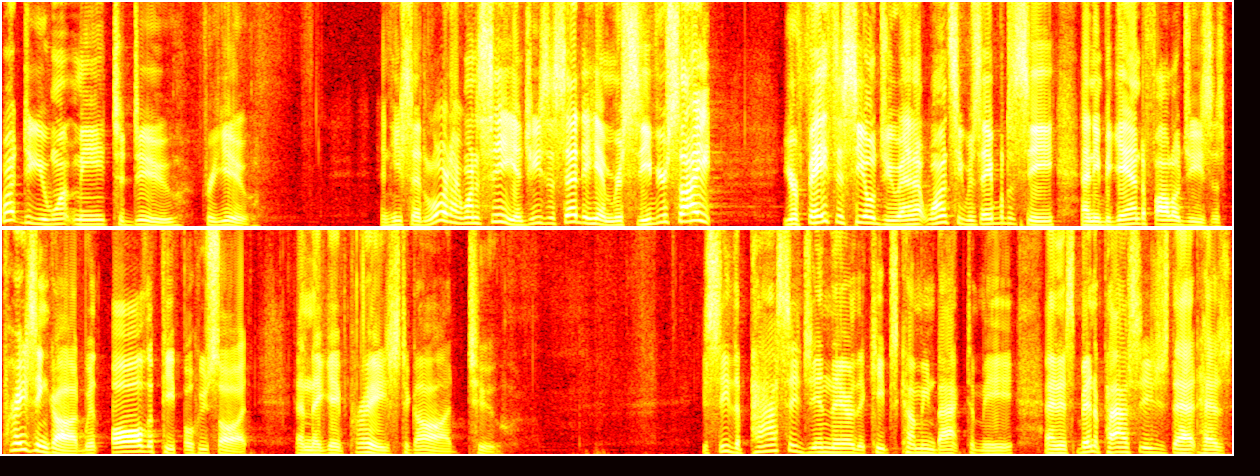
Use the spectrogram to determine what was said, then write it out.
What do you want me to do for you? And he said, Lord, I want to see. And Jesus said to him, Receive your sight. Your faith has healed you. And at once he was able to see, and he began to follow Jesus, praising God with all the people who saw it. And they gave praise to God too. You see, the passage in there that keeps coming back to me, and it's been a passage that has,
